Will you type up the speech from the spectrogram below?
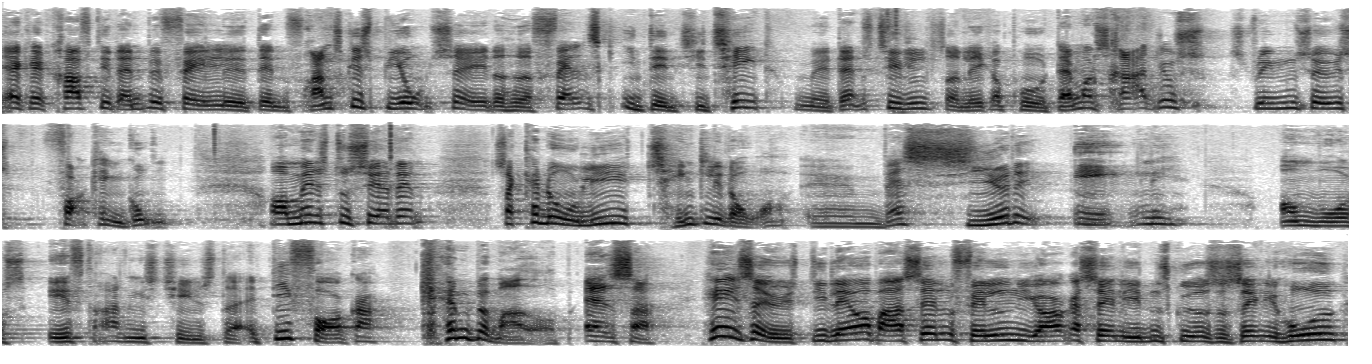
Jeg kan kraftigt anbefale den franske spionserie, der hedder Falsk Identitet med dansk titel, der ligger på Danmarks Radios streaming service. Fucking god. Og mens du ser den, så kan du lige tænke lidt over, øh, hvad siger det egentlig om vores efterretningstjenester, at de fucker kæmpe meget op. Altså, helt seriøst, de laver bare selv fælden, jokker selv i den, skyder sig selv i hovedet,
